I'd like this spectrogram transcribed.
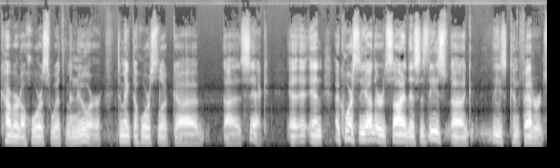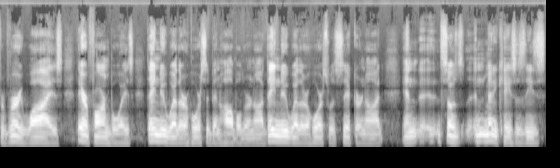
covered a horse with manure to make the horse look uh, uh, sick. And of course, the other side of this is these uh, these Confederates were very wise. They were farm boys. They knew whether a horse had been hobbled or not. They knew whether a horse was sick or not. And uh, so, in many cases, these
